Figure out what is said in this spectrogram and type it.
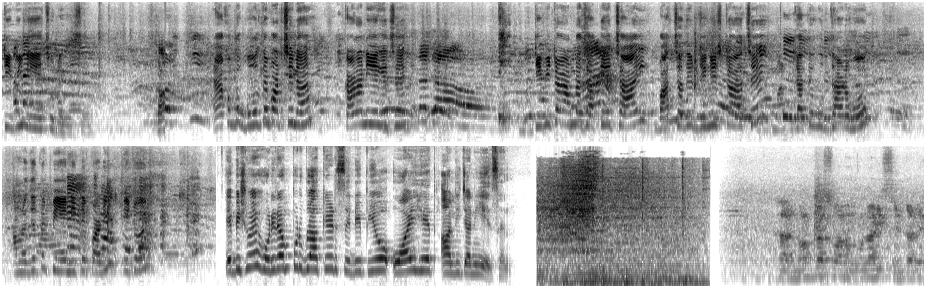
টিভি নিয়ে চলে গেছে। এখন তো বলতে পারছি না কারা নিয়ে গেছে। টিভিটা আমরা যাতে চাই বাচ্চাদের জিনিসটা আছে যাতে উদ্ধার হোক আমরা যাতে পেয়ে নিতে পারি এটাই। এ বিষয়ে হরিরামপুর ব্লকের সিডিপিও ওয়াইহেদ আলী জানিয়েছেন। হ্যাঁ নর্থ দা সোয়ান অঙ্গনওয়াড়ি সেন্টারে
